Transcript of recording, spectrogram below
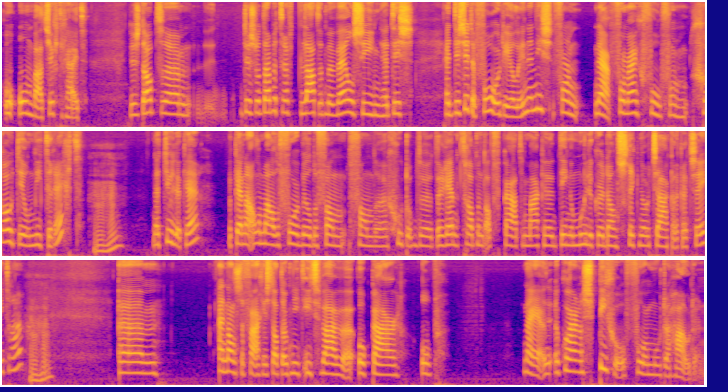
on- onbaatzuchtigheid. Dus, dat, ehm, dus wat dat betreft laat het me wel zien, het is, het, er zit een vooroordeel in. En die is voor, nou, voor mijn gevoel voor een groot deel niet terecht. Mhm. Natuurlijk, hè. We kennen allemaal de voorbeelden van, van de goed op de, de rem trappende advocaten maken dingen moeilijker dan strikt noodzakelijk, et cetera. Mhm. Ehm, en dan is de vraag, is dat ook niet iets waar we elkaar op, nou ja, elkaar een spiegel voor moeten houden?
